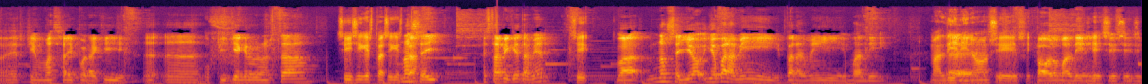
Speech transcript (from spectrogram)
a ver, ¿quién más hay por aquí? Eh, eh, Piqué creo que no está. Sí, sí que está, sí que No está. sé, ¿está Piqué también? Sí. Va, no sé, yo, yo para mí, para mí Maldini. Maldini, Eh, ¿no? Sí, sí. Paolo Maldini, Sí, sí, sí, sí, sí.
